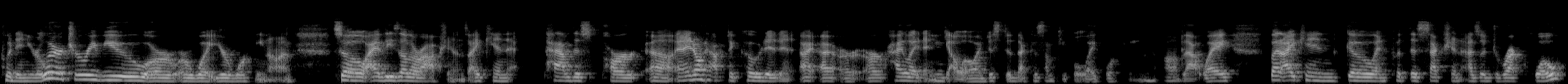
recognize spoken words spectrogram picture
put in your literature review or, or what you're working on. So I have these other options. I can have this part, uh, and I don't have to code it in, I, I, or, or, highlight it in yellow. I just did that because some people like working uh, that way. But I can go and put this section as a direct quote.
